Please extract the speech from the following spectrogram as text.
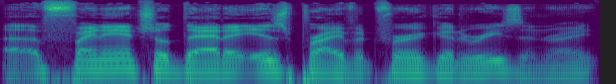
uh, financial data is private for a good reason right?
